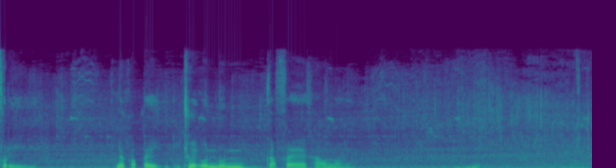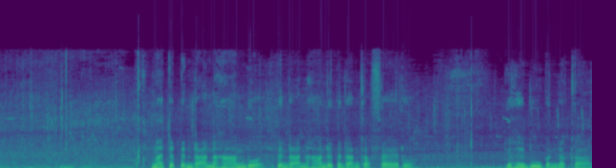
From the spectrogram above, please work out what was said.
ฟรี แล้วก็ไปช่วยอุดหนุนกาแฟเขาหน่อย น่าจะเป็นร้านอาหารด้วย เป็นร้านอาหารด้วยเป็นร้านกาแฟด้วย เดี๋ยวให้ดูบรรยากาศ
